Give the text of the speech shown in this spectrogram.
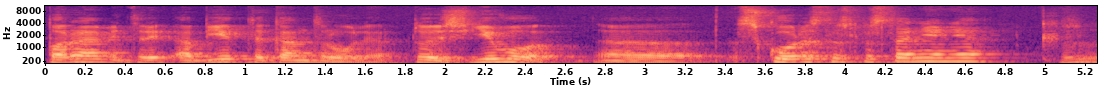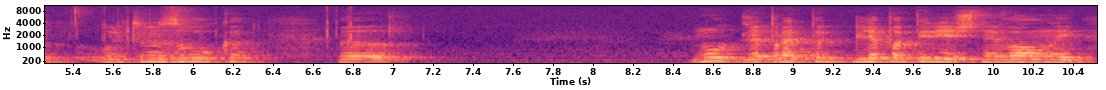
параметры объекта контроля, то есть его э, скорость распространения ультразвука, э, ну, для, для поперечной волны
